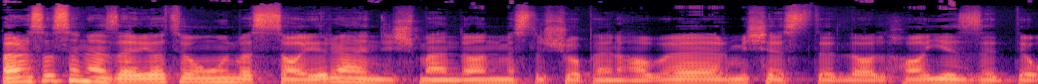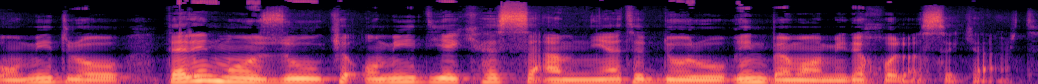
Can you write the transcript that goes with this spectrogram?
بر اساس نظریات اون و سایر اندیشمندان مثل شوپنهاور میشه استدلالهای ضد امید رو در این موضوع که امید یک حس امنیت دروغین به ما میده خلاصه کرد.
